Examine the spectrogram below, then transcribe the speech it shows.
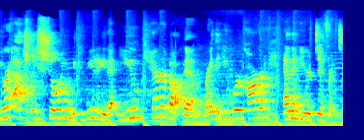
you're actually showing the community that you care about them, right? That you work hard and that you're different.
